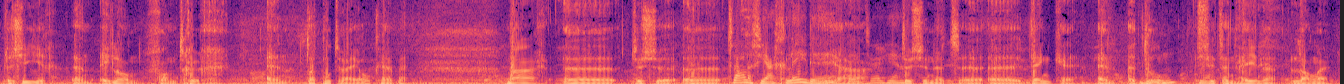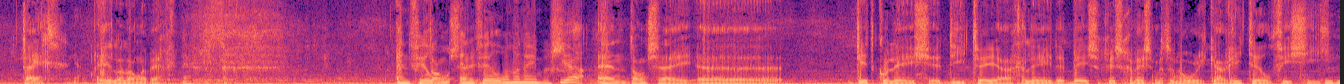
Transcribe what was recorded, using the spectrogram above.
plezier en elan van terug. En dat moeten wij ook hebben. Maar eh, tussen eh, Twaalf jaar geleden, hè, ja, Peter? Ja. tussen het eh, eh, denken en het doen, Doen, ja. zit een hele lange tijd. Weg, ja. Hele lange weg. En veel, Dankzij- en veel ondernemers. Ja, en dankzij eh, dit college die twee jaar geleden bezig is geweest met een horeca-retailvisie. Mhm.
